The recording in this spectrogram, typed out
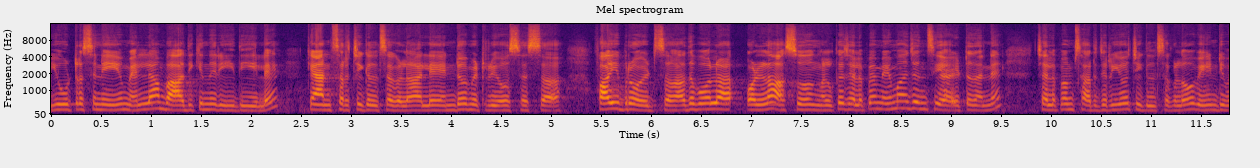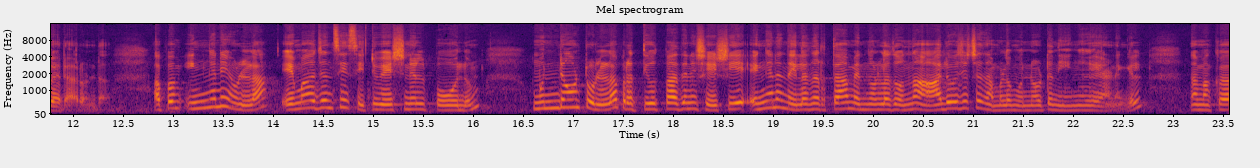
യൂട്രസിനെയും എല്ലാം ബാധിക്കുന്ന രീതിയിലെ ക്യാൻസർ ചികിത്സകൾ അല്ലെ എൻഡോമെട്രിയോസിസ് ഫൈബ്രോയിഡ്സ് അതുപോലെ ഉള്ള അസുഖങ്ങൾക്ക് ചിലപ്പം എമർജൻസി ആയിട്ട് തന്നെ ചിലപ്പം സർജറിയോ ചികിത്സകളോ വേണ്ടി വരാറുണ്ട്. അപ്പം ഇങ്ങനെയുള്ള എമർജൻസി സിറ്റുവേഷനിൽ പോലും മുന്നോട്ടുള്ള പ്രത്യുത്പാദന ശേഷിയെ എങ്ങനെ നിലനിർത്താം എന്നുള്ളതൊന്ന് ആലോചിച്ച് നമ്മൾ മുന്നോട്ട് നീങ്ങുകയാണെങ്കിൽ നമുക്ക്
